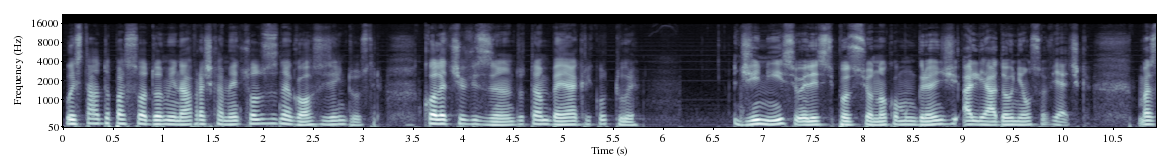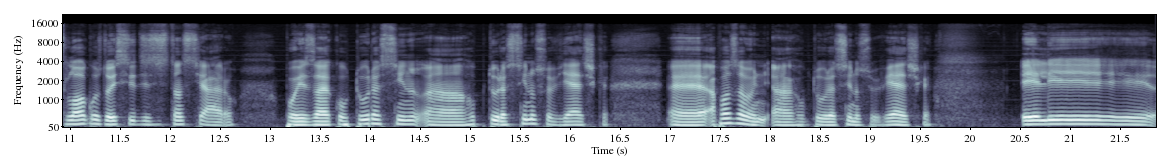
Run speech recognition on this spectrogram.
O Estado passou a dominar praticamente todos os negócios e a indústria, coletivizando também a agricultura. De início, ele se posicionou como um grande aliado à União Soviética, mas logo os dois se distanciaram pois a cultura sino, a ruptura sino-soviética, é, após a, a ruptura sino-soviética, ele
